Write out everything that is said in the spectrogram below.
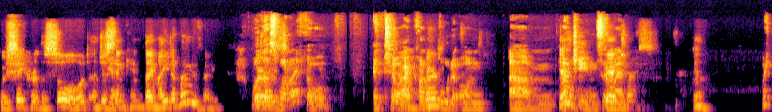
with Secret of the Sword and just Yeah. thinking they made a movie." Well, that's what I thought until Yeah, I kind of whereas- bought it on um, Yeah, iTunes and went, VHS. where,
